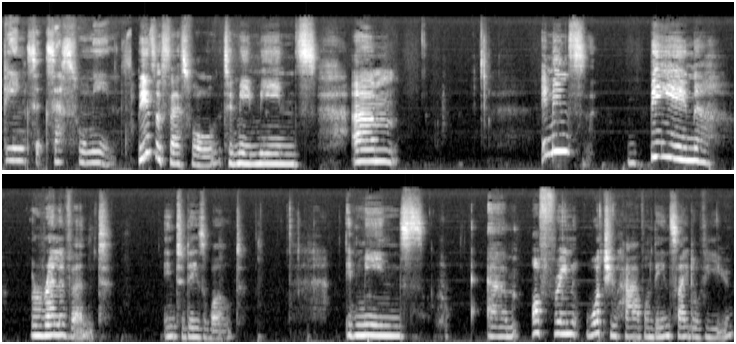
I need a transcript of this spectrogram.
being successful means? Being successful to me means um, it means being relevant in today's world. It means um, offering what you have on the inside of you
